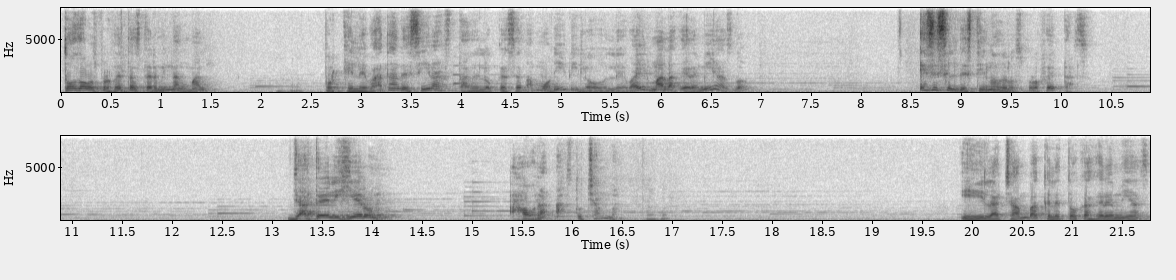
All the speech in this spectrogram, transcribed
Todos los profetas terminan mal, porque le van a decir hasta de lo que se va a morir y lo, le va a ir mal a Jeremías, ¿no? Ese es el destino de los profetas. Ya te eligieron, ahora haz tu chamba. Y la chamba que le toca a Jeremías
